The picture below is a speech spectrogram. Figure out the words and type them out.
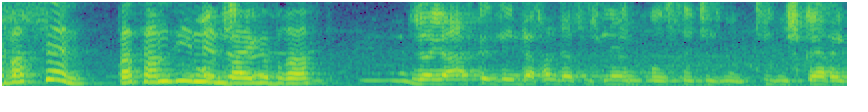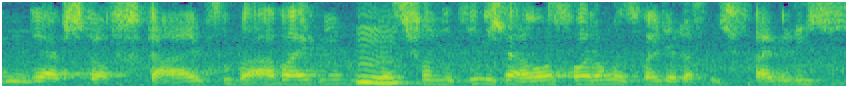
Was denn? Was haben Sie Ihnen denn äh, beigebracht? Ja, ja, abgesehen davon, dass ich lernen musste, diesen, diesen sperrigen Werkstoff Stahl zu bearbeiten, Mhm. was schon eine ziemliche Herausforderung ist, weil der das nicht freiwillig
